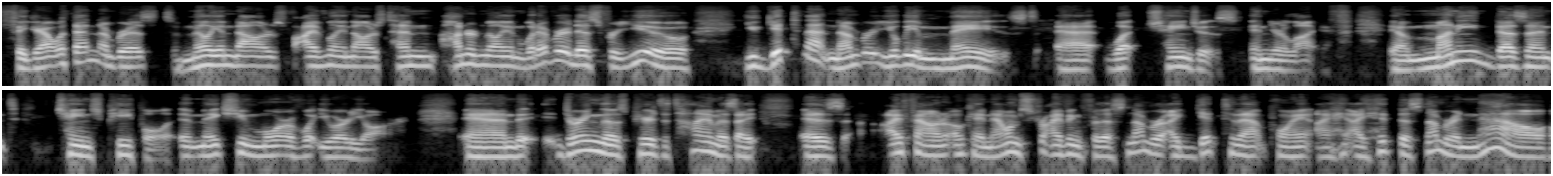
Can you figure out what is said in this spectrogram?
figure out what that number is. It's a million dollars, five million dollars, ten, hundred million, whatever it is for you. You get to that number, you'll be amazed at what changes in your life. You know, money doesn't change people; it makes you more of what you already are. And during those periods of time, as I as I found, okay, now I'm striving for this number. I get to that point, I, I hit this number, and now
